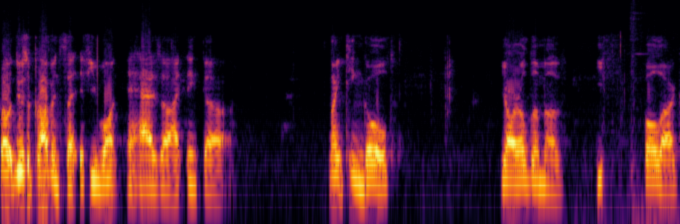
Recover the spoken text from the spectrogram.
Oh, there's a province that if you want, it has, uh, I think, uh, 19 gold. Jarldom of Ifbolag.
